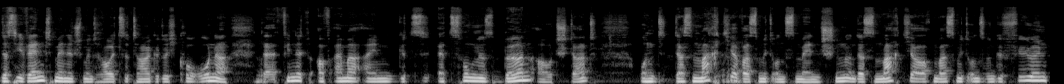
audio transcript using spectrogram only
das Eventmanagement heutzutage durch Corona, da findet auf einmal ein erzwungenes Burnout statt und das macht ja. ja was mit uns Menschen und das macht ja auch was mit unseren Gefühlen,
